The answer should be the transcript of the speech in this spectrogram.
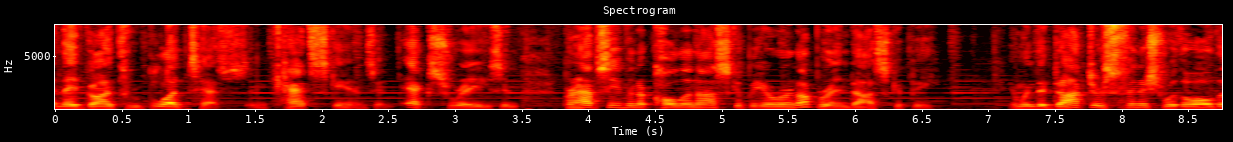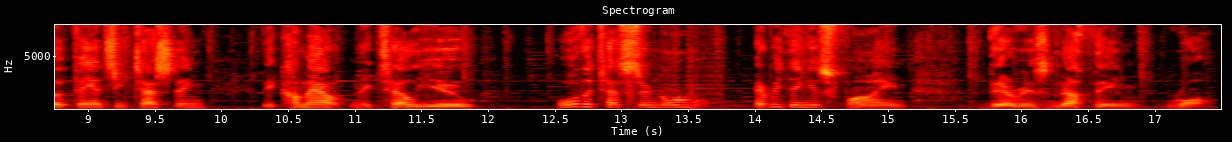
And they've gone through blood tests and CAT scans and x rays and perhaps even a colonoscopy or an upper endoscopy. And when the doctor's finished with all the fancy testing, they come out and they tell you all the tests are normal, everything is fine, there is nothing wrong.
